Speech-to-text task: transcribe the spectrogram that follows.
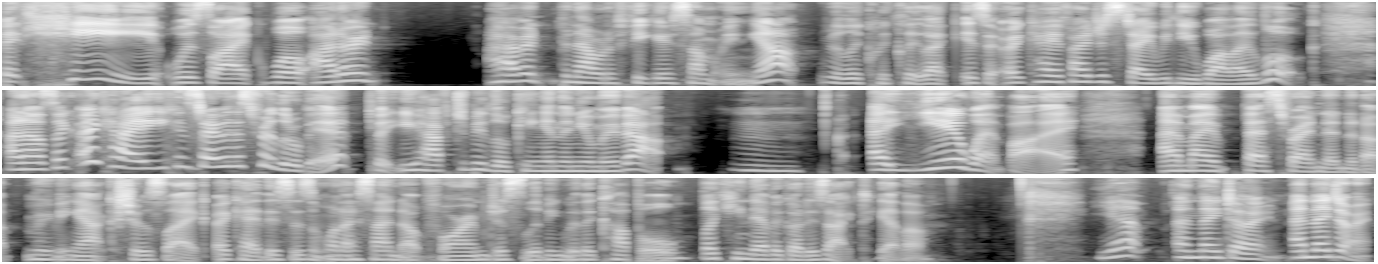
But he was like, well, I don't I haven't been able to figure something out really quickly. Like, is it okay if I just stay with you while I look? And I was like, okay, you can stay with us for a little bit, but you have to be looking and then you'll move out. Hmm. A year went by, and my best friend ended up moving out because she was like, okay, this isn't what I signed up for. I'm just living with a couple. Like, he never got his act together. Yep, and they don't. And they don't.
